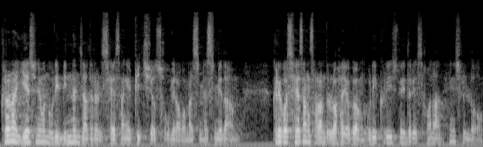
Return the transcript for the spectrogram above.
그러나 예수님은 우리 믿는 자들을 세상의 빛이요 소금이라고 말씀했습니다. 그리고 세상 사람들로 하여금 우리 그리스도인들의 선한 행실로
